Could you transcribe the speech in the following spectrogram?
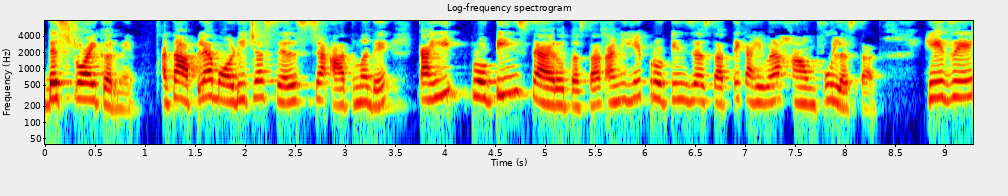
destroy करणे. आता आपल्या बॉडीच्या सेल्सच्या आतमध्ये काही प्रोटीन्स तयार होत असतात आणि हे प्रोटीन्स जे असतात ते काही वेळा हार्मफुल असतात. हे जे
